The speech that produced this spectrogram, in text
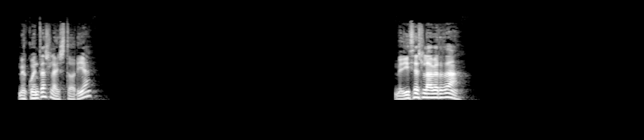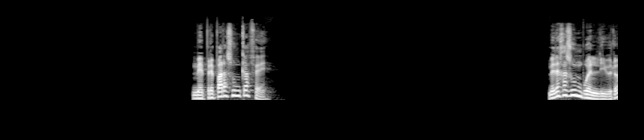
¿Me cuentas la historia? ¿Me dices la verdad? ¿Me preparas un café? ¿Me dejas un buen libro?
